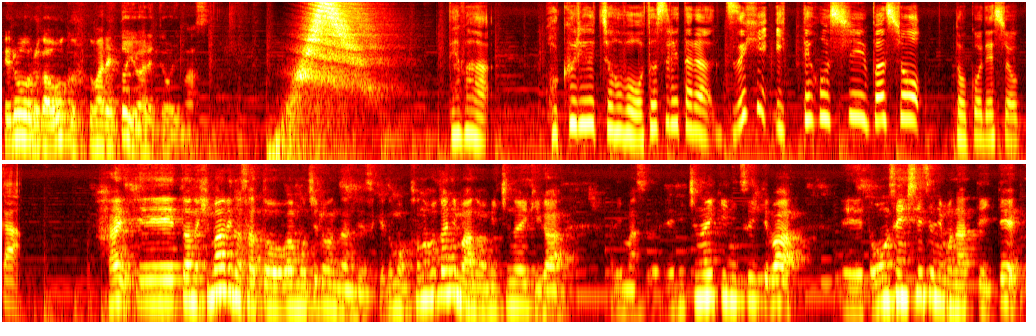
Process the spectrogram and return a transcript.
フェロールが多く含まれると言われております。では北竜町を訪れたらぜひ行ってほしい場所どこでしょうか？はい、えー、とあのひまわりの里はもちろんなんですけども、その他にもあの道の駅があります。で道の駅については、えー、と温泉施設にもなっていて、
